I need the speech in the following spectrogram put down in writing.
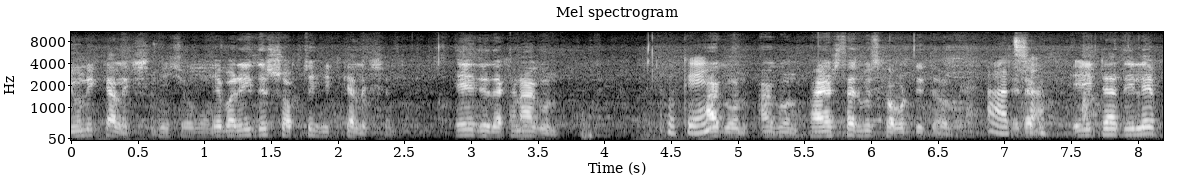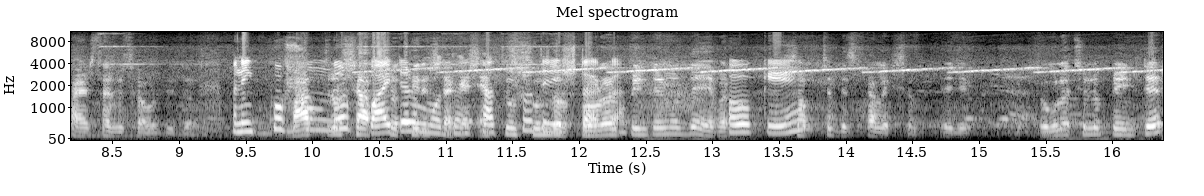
ইউনিক কালেকশন এবার ঈদের সবচেয়ে হিট কালেকশন এই যে দেখেন আগুন। ওকে আগুন আগুন ফায়ার সার্ভিস খবর দিতে হবে। আচ্ছা। এইটা দিলে ফায়ার সার্ভিস খবর দিতে হবে। মানে খুব সুন্দর হোয়াইটের 730 মধ্যে টাকা এত সাতশো সুন্দর তিরিশ টাকা। ফ্লোরাল প্রিন্টের মধ্যে এবার সবচেয়ে বেস্ট কালেকশন এই যে ওগুলো ছিল প্রিন্টের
